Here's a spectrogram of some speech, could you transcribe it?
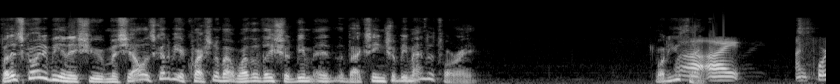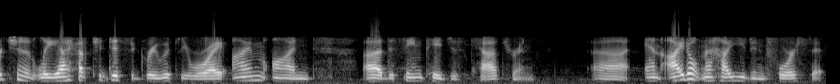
But it's going to be an issue, Michelle. It's going to be a question about whether they should be, the vaccine should be mandatory. What do you well, think? I, unfortunately, I have to disagree with you, Roy. I'm on uh, the same page as Catherine. Uh, and I don't know how you'd enforce it.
